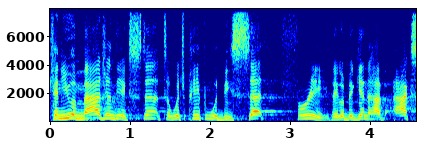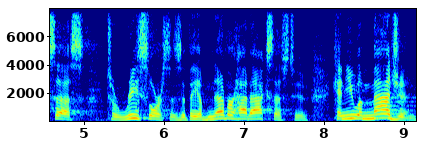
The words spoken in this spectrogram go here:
Can you imagine the extent to which people would be set free? They would begin to have access to resources that they have never had access to. Can you imagine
